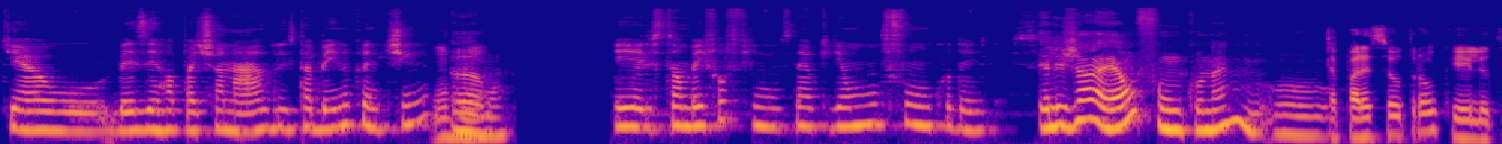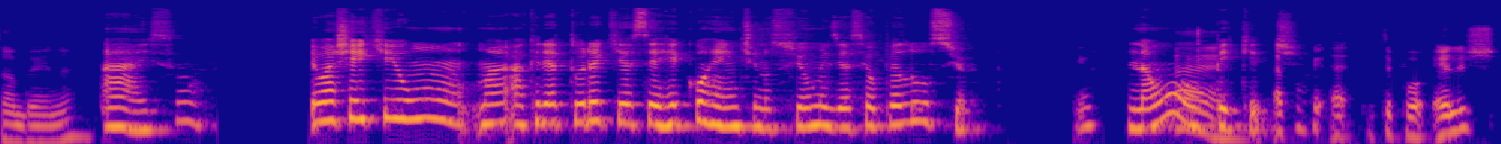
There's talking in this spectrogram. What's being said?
que é o Bezerro Apaixonado. Ele tá bem no cantinho. Uhum. Amo. E eles estão bem fofinhos, né? Eu queria um funko deles. Ele já é um Funko, né? O... Apareceu o tronquilho também, né? Ah, isso. Eu achei que um, uma, a criatura que ia ser recorrente nos filmes ia ser o Pelúcio. Não É, o Pickett. É porque, é, tipo, eles.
